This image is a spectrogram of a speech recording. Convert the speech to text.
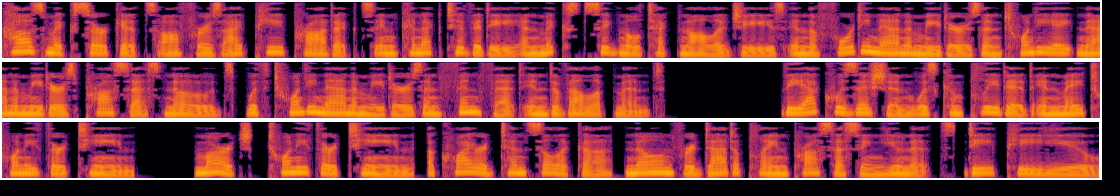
Cosmic Circuits offers IP products in connectivity and mixed-signal technologies in the 40 nm and 28 nm process nodes, with 20 nm and FinFET in development. The acquisition was completed in May 2013. March 2013 acquired Tensilica, known for dataplane processing units (DPU).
